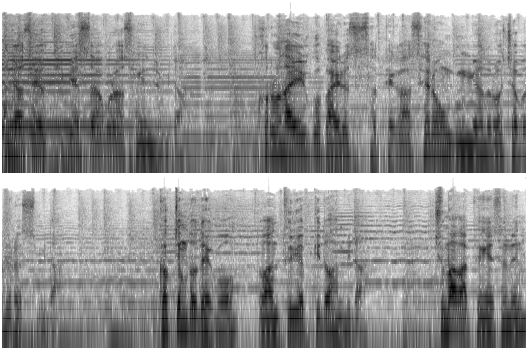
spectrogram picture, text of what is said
안녕하세요. TBS 아고라 송현주입니다. 코로나19 바이러스 사태가 새로운 국면으로 접어들었습니다. 걱정도 되고 또한 두렵기도 합니다. 주마가평에서는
